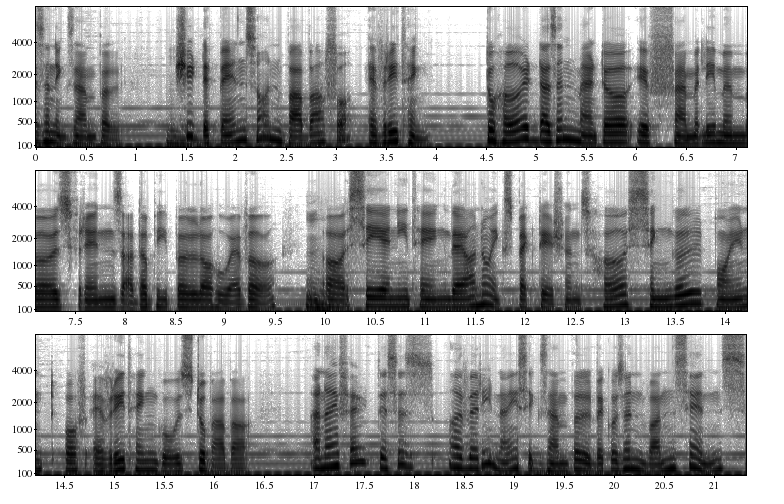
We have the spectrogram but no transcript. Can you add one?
as an example, mm-hmm. she depends on Baba for everything. To her, it doesn't matter if family members, friends, other people, or whoever mm-hmm. uh, say anything. There are no expectations. Her single point of everything goes to Baba. And I felt this is a very nice example because, in one sense,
